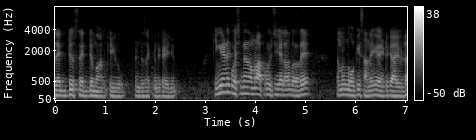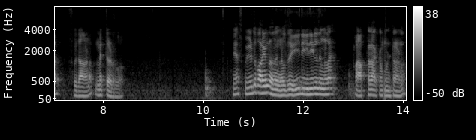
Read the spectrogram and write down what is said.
സെഡ് സെഡ് മാർക്ക് ചെയ്തു. രണ്ട് സെക്കൻഡ് കഴിഞ്ഞു. ഇങ്ങനെയാണ് ക്വസ്റ്റിനെ നമ്മൾ അപ്രോച്ച് ചെയ്യുക. അല്ലാതെ വെറുതെ നമ്മൾ നോക്കി സമയം കഴിഞ്ഞിട്ട് കാര്യമില്ല. സോ ഇതാണ് മെത്തേഡുള്ളത് ഞാൻ സ്പീഡിൽ പറയുന്നത് നിങ്ങളത് ഈ രീതിയിൽ നിങ്ങളെ പ്രാപ്തരാക്കാൻ വേണ്ടിയിട്ടാണ്.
